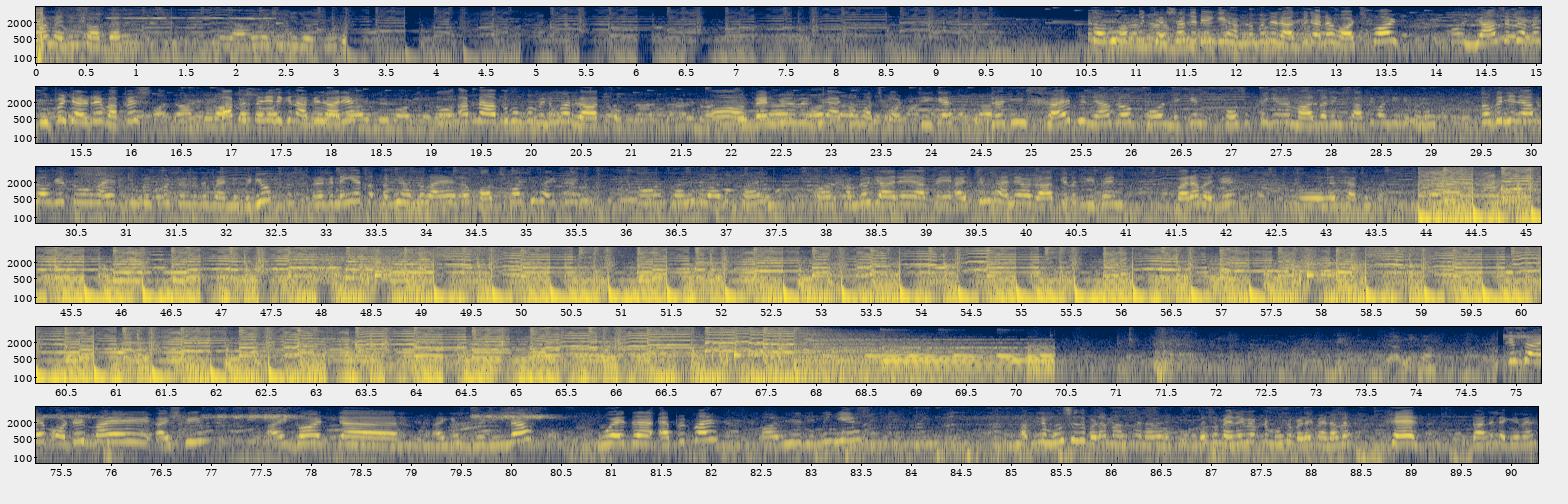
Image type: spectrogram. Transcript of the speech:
और मैजिक शॉप है तो यहाँ पे भी अच्छी चीज़ होती है हम कुछ ऐसा करेंगे, हम लोगों ने रात को जाना है हॉटस्पॉट तो यहाँ से भी हम लोग ऊपर चढ़ रहे हैं वापस। वापस तो नहीं, लेकिन आगे जा रहे हैं। तो अब मैं आप लोगों को मिलूँगा रात को। और when we will be at the hotspot ठीक है? जी शायद ये नया ब्लॉग हो, लेकिन हो सकता है कि मैं माल वाले के साथ ही कंटिन्यू करूँ। तो अगर ये नया ब्लॉग है तो हाई बिल्कुल अगर वीडियो और अगर नहीं है तो अभी हम लोग आए हैं तो हॉटस्पॉट की साइड पे। खाने के बाद खाएँ और हम लोग जा रहे हैं यहाँ पे आइसक्रीम खाने और रात के तकरीबन बारह बज रहे तो let's have some fun Okay, so I have ordered my ice cream. I got, uh, I guess, vanilla with uh, apple pie और ये भी है अपने मुँह से तो बड़ा मास्क पहना है। वैसे मैंने भी अपने मुँह से बड़ा ही पहना है। खैर गाने लगे हुए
